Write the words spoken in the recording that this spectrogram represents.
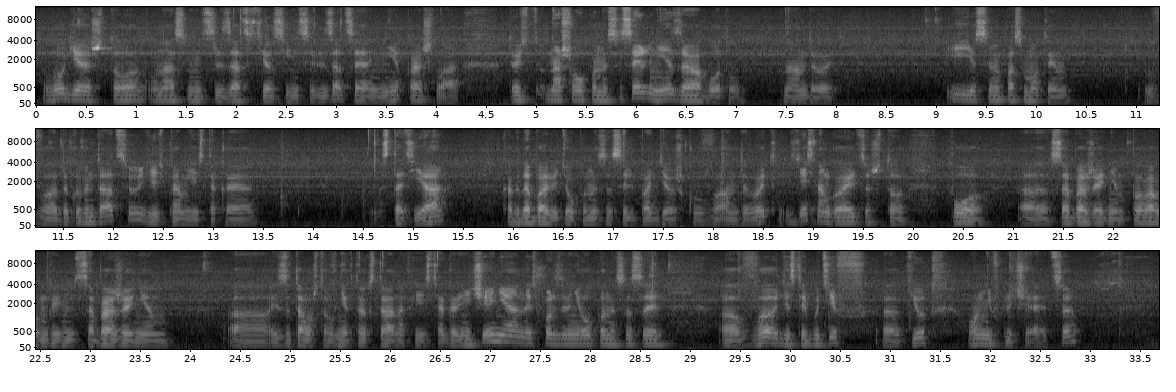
логе, что у нас инициализация TLC инициализация не прошла. То есть наш OpenSSL не заработал на Android. И если мы посмотрим в документацию, здесь прям есть такая статья, как добавить OpenSSL поддержку в Android. Здесь нам говорится, что по э, соображениям, правовым соображениям, э, из-за того, что в некоторых странах есть ограничения на использование OpenSSL, э, в дистрибутив э, он не включается.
